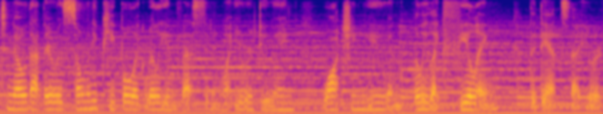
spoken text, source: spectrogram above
to know that there was so many people like really invested in what you were doing, watching you and really like feeling the dance that you were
